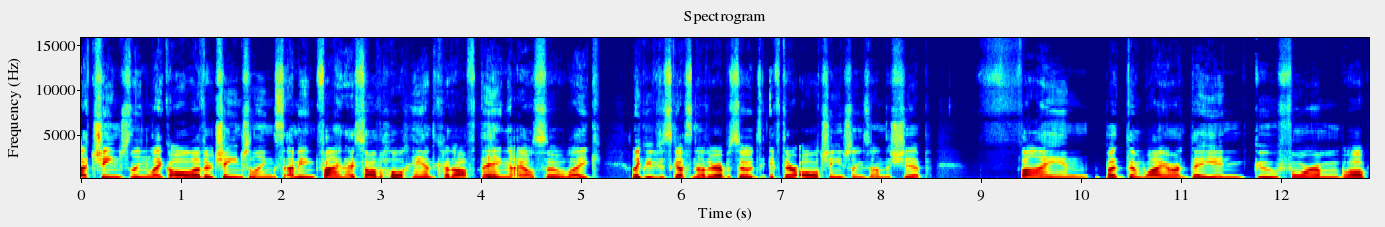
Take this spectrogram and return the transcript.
a changeling like all other changelings. I mean, fine. I saw the whole hand cut off thing. I also like, like we've discussed in other episodes, if they're all changelings on the ship, fine. But then why aren't they in goo form? Well,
